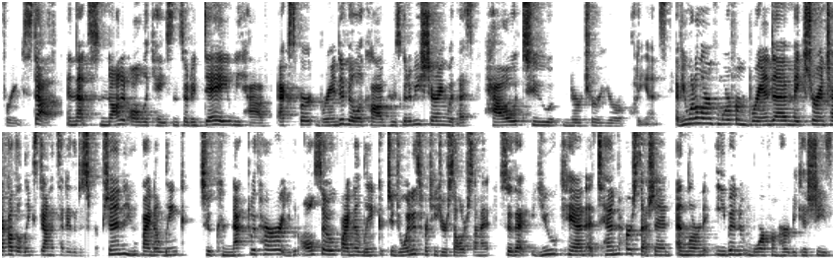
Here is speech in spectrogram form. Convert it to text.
free stuff. And that's not at all the case. And so today we have expert Branda Villacob who's going to be sharing with us how to nurture your audience. If you want to learn more from Branda, make sure and check out the links down inside of the description. You can find a link link to connect with her. You can also find a link to join us for Teacher Seller Summit so that you can attend her session and learn even more from her because she's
